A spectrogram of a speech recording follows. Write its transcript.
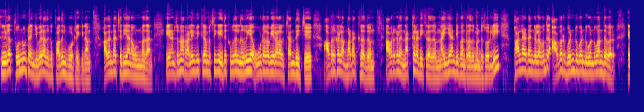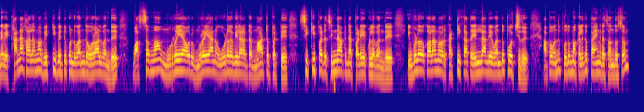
கீழே தொண்ணூற்றஞ்சு பேர் அதுக்கு பதில் போட்டிருக்கிறோம் அதெண்டா சரியான உண்மைதான். ஏன்னு சொன்னால் ரணில் விக்ரமசிங்க இதுக்கு முதல் நிறைய ஊடகவியலாளர் சந்தித்து அவர்களை மடக்கிறதும் அவர்களை நக்கலடிக்கிறதும் நையாண்டி பண்ணுறதும் என்று சொல்லி பல இடங்களில் வந்து அவர் வெண்டு வெண்டு கொண்டு வந்தவர். எனவே கனகாலமாக வெற்றி பெற்று கொண்டு வந்த ஒரு ஆள் வந்து வசமாக முறையாக ஒரு முறையான ஊடகவியலாளர்கிட்ட மாட்டுப்பட்டு சிக்கிப்பட்டு சின்ன பின்ன படையக்குள்ளே வந்து இவ்வளோ காலமாக அவர் கட்டி காத்த எல்லாமே வந்து போச்சுது. அப்போ வந்து பொதுமக்களுக்கு பயங்கர சந்தோஷம்.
